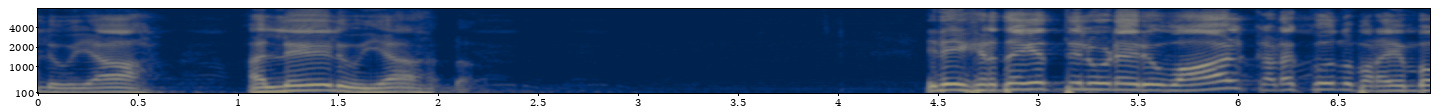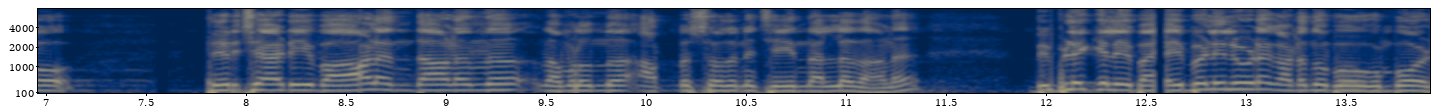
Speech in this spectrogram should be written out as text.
ലൂയാ അല്ലേ ലൂയാ ഇനി ഹൃദയത്തിലൂടെ ഒരു വാൾ കടക്കൂ എന്ന് പറയുമ്പോൾ തീർച്ചയായിട്ടും ഈ വാൾ എന്താണെന്ന് നമ്മളൊന്ന് ആത്മശോധന ചെയ്യുന്ന നല്ലതാണ്. ബിബ്ലിക്കലി ബൈബിളിലൂടെ കടന്നു പോകുമ്പോൾ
